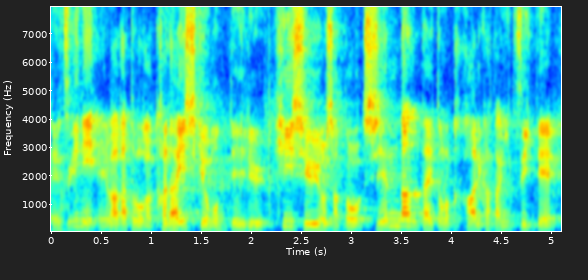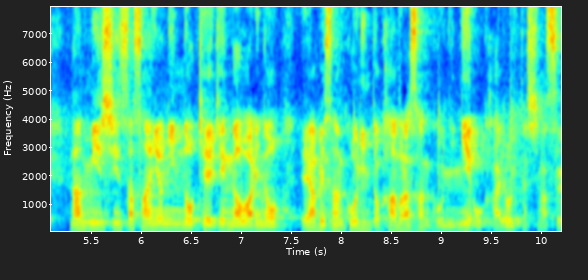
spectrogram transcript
え次に、我が党が課題意識を持っている非収容者と支援団体との関わり方について、難民審査3、4人の経験が終わりの安倍参考人と河村参考人にお伺いをいたします。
